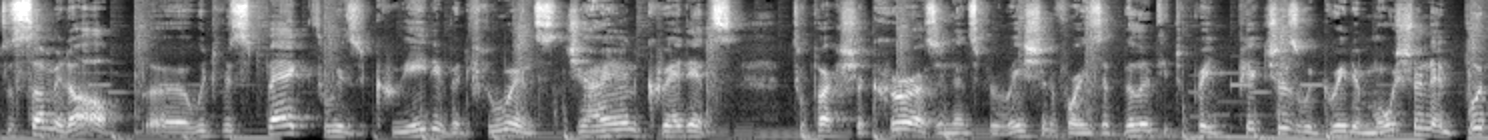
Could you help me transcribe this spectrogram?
To sum it up, uh, with respect to his creative influence, giant credits Tupac Shakur as an inspiration for his ability to paint pictures with great emotion and put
